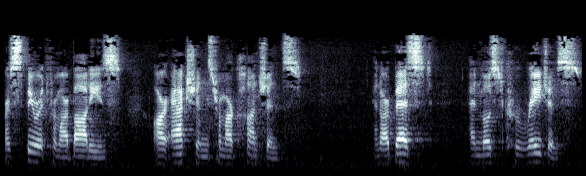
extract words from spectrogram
our spirit from our bodies, our actions from our conscience, and our best and most courageous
